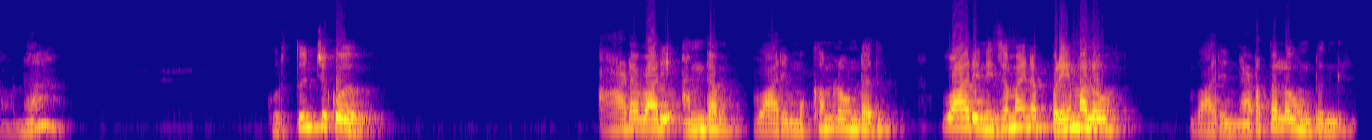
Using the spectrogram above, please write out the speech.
అవునా? గుర్తుంచుకో. ఆడవారి అందం వారి ముఖంలో ఉండదు. వారి నిజమైన ప్రేమలో వారి నడతలో ఉంటుంది.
